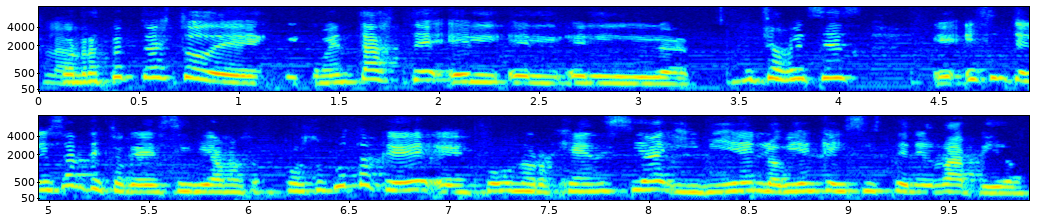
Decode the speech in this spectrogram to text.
Claro. Con respecto a esto de que comentaste, el, el- el- muchas veces eh, es interesante esto que decís, digamos. Por supuesto que eh, fue una urgencia y bien, lo bien que hiciste en ir rápido.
